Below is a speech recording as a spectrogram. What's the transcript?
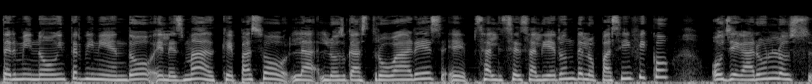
terminó interviniendo el ESMAD. ¿Qué pasó? La, ¿Los gastrobares eh, se salieron de lo pacífico o llegaron los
